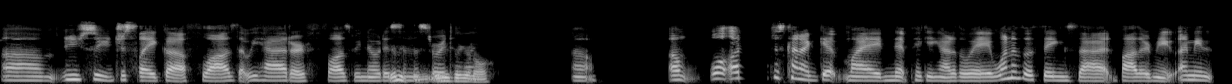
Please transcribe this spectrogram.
Um, usually just like uh, flaws that we had or flaws we noticed anything, in the storytelling. Anything at all. Oh. Um, well, I'll just kind of get my nitpicking out of the way. One of the things that bothered me, I mean,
